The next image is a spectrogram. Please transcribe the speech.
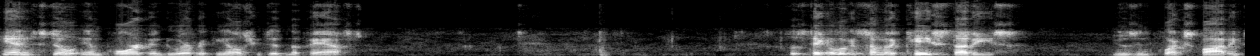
can still import and do everything else you did in the past. Let's take a look at some of the case studies using flex bodies.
